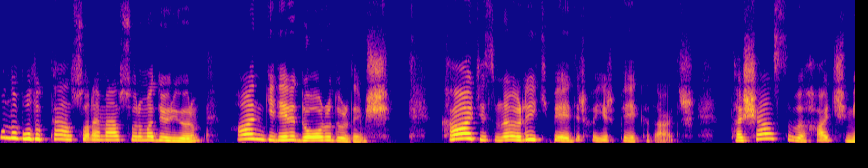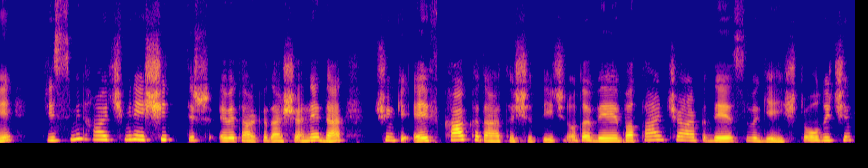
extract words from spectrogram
Bunu bulduktan sonra hemen soruma dönüyorum. Hangileri doğrudur demiş. K cismin ağırlığı 2P'dir. Hayır P kadardır. Taşan sıvı hacmi cismin hacmine eşittir. Evet arkadaşlar neden? Çünkü FK kadar taşıdığı için o da V batan çarpı D sıvı G eşit olduğu için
